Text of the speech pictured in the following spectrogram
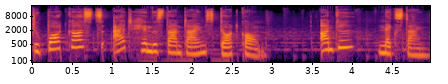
to podcasts at hindustantimes.com. Until next time.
